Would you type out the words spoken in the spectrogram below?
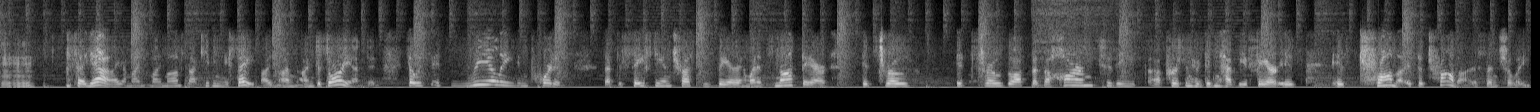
Mm-hmm. So yeah, I, my my mom's not keeping me safe. I, I'm I'm disoriented. So it's it's really important that the safety and trust is there, and when it's not there, it throws it throws off that the harm to the uh, person who didn't have the affair is is trauma. It's a trauma essentially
